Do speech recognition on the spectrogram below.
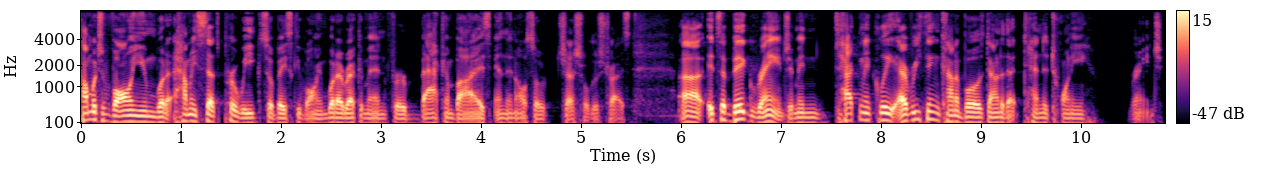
how much volume? What? How many sets per week? So basically, volume. What I recommend for back and buys, and then also chest, shoulders, tries. Uh, it's a big range. I mean, technically, everything kind of boils down to that 10 to 20 range.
